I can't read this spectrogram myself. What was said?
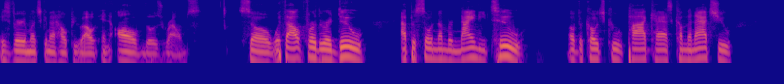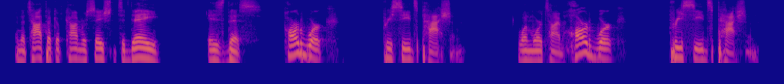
is very much going to help you out in all of those realms. So, without further ado, episode number 92 of the Coach Coop podcast coming at you. And the topic of conversation today is this hard work precedes passion. One more time hard work precedes passion.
